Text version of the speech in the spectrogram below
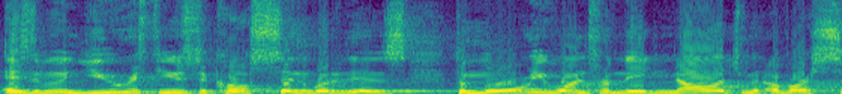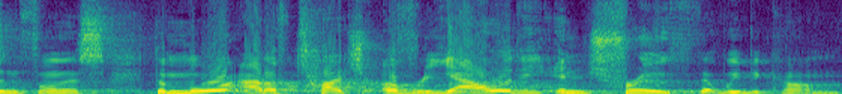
is that when you refuse to call sin what it is, the more we run from the acknowledgement of our sinfulness, the more out of touch of reality and truth that we become.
